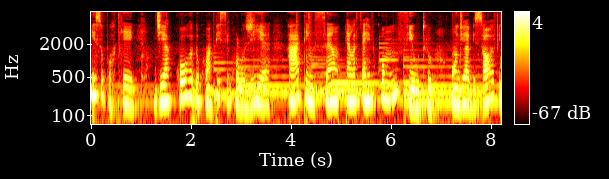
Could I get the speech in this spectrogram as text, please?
Isso porque, de acordo com a psicologia, a atenção ela serve como um filtro, onde absorve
